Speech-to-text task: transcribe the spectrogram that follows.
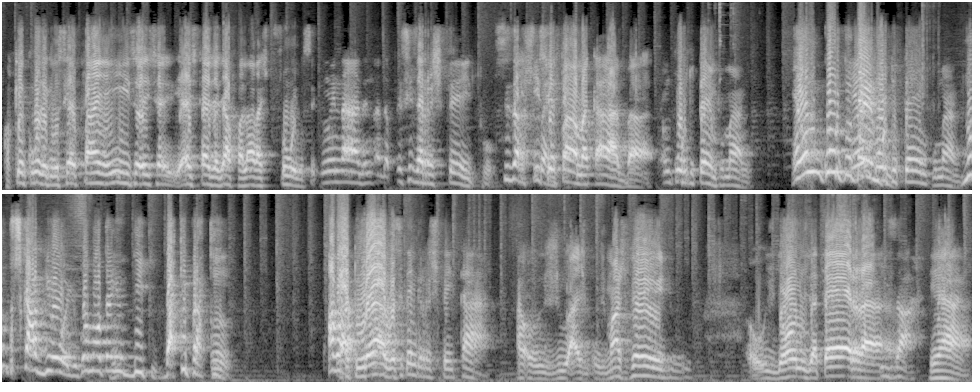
qualquer coisa que você apanha, isso, isso, está já a falar às pessoas. Você não é nada, nada precisa respeito. Precisa respeito. Isso é fama, acaba. É um curto tempo, mano. É um curto É um tempo. curto tempo, mano. Num piscar de olho, como eu tenho dito, daqui para aqui. Hum. Agora, Aturar, você tem que respeitar os, as- os mais velhos, os donos da terra. Exato. Yeah.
